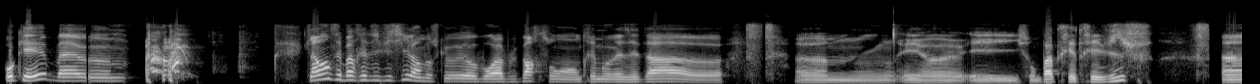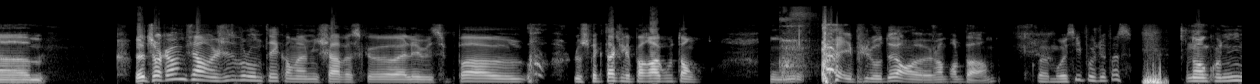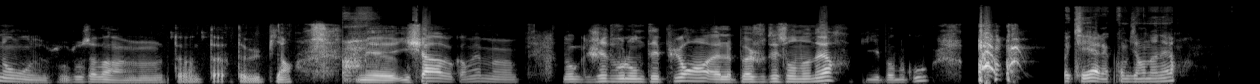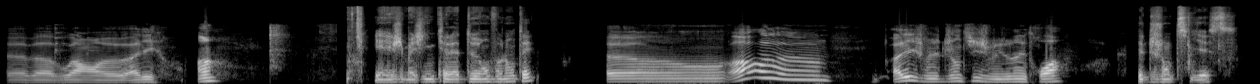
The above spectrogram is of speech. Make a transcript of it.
Ok, bah. Euh... Clairement, c'est pas très difficile hein, parce que bon, la plupart sont en très mauvais état et, ils sont pas très très vifs. Tu vas quand même faire un jet de volonté quand même, Misha, parce que elle le spectacle est pas ragoûtant. Et puis l'odeur, j'en parle pas. hein. Ouais, moi aussi, il faut que je le fasse. Non, Connie, non, euh, surtout ça va, euh, t'as- t'as t'as vu pire. Mais euh, Isha, euh, quand même, euh, donc j'ai de volonté pure, hein, elle peut ajouter son honneur, qui est pas beaucoup. Ok, elle a combien en honneur? Elle va avoir, euh, allez, un. Et j'imagine qu'elle a deux en volonté? Euh... Ah, euh, allez, je vais être gentil, je vais lui donner trois. Cette gentillesse.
